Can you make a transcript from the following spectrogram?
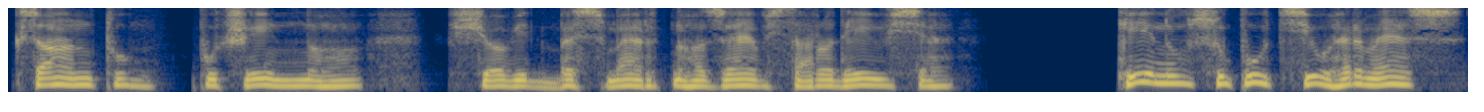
Ксанту пучинного, що від безсмертного Зевса родився, кинув супутців Гермес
